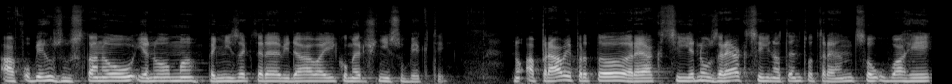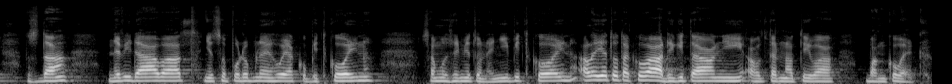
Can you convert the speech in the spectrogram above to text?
a v oběhu zůstanou jenom peníze, které vydávají komerční subjekty. No a právě proto reakcí, jednou z reakcí na tento trend jsou úvahy, zda nevydávat něco podobného jako Bitcoin, Samozřejmě to není Bitcoin, ale je to taková digitální alternativa bankovek.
